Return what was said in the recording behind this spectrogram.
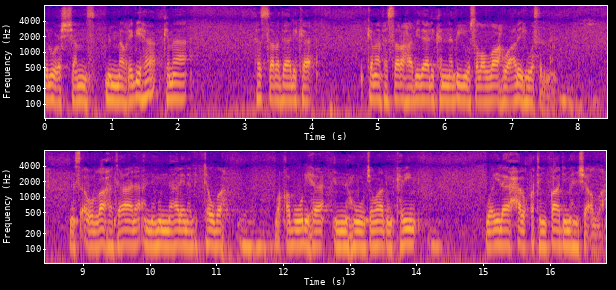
طلوع الشمس من مغربها كما فسر ذلك كما فسرها بذلك النبي صلى الله عليه وسلم. نسأل الله تعالى أن يمن علينا بالتوبة وقبولها إنه جواد كريم وإلى حلقة قادمة إن شاء الله.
